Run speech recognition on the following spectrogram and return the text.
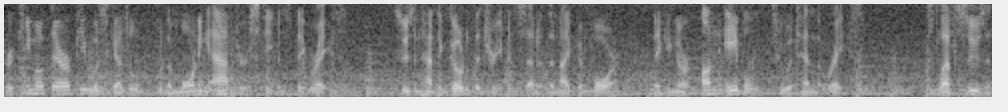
Her chemotherapy was scheduled for the morning after Steven's big race. Susan had to go to the treatment center the night before, making her unable to attend the race. This left Susan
